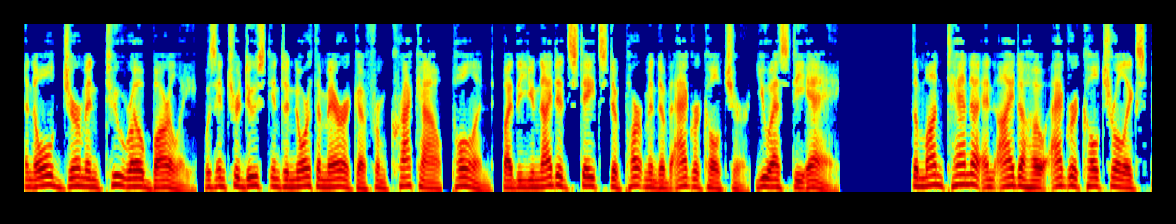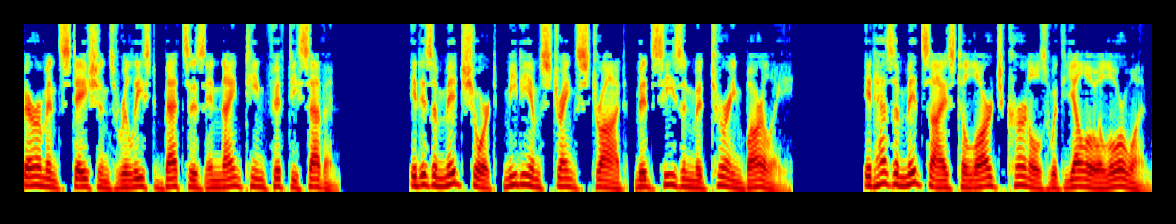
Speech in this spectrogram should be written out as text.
an old German two-row barley, was introduced into North America from Krakow, Poland, by the United States Department of Agriculture USDA. The Montana and Idaho agricultural experiment stations released Betzes in 1957. It is a mid-short, medium-strength strad, mid-season maturing barley. It has a midsize to large kernels with yellow Aleurone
